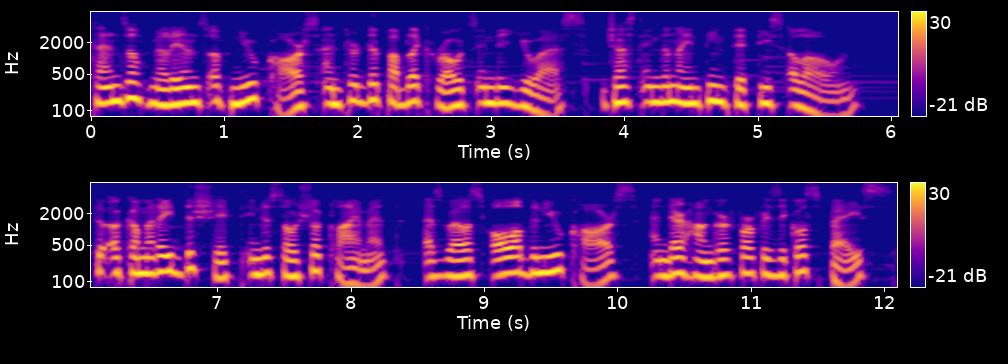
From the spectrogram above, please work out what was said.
Tens of millions of new cars entered the public roads in the US just in the 1950s alone. To accommodate the shift in the social climate, as well as all of the new cars and their hunger for physical space,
